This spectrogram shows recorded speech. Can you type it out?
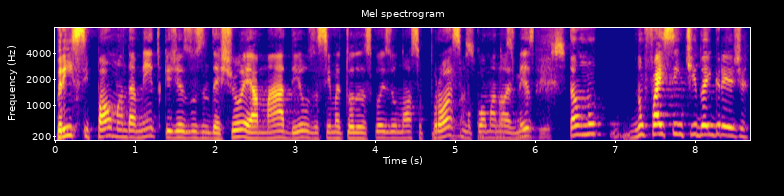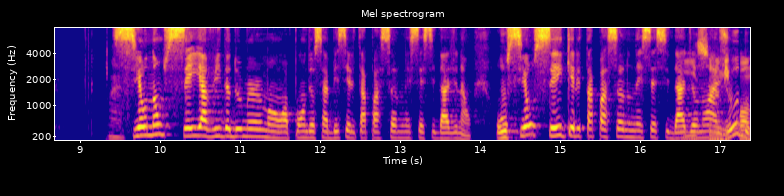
principal mandamento que Jesus nos deixou é amar a Deus acima de todas as coisas, o nosso próximo nosso como a nós mesmos. Então não, não faz sentido a igreja. É. Se eu não sei a vida do meu irmão, a ponto de eu saber se ele está passando necessidade não, ou se eu sei que ele está passando necessidade Isso eu não ajudo,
